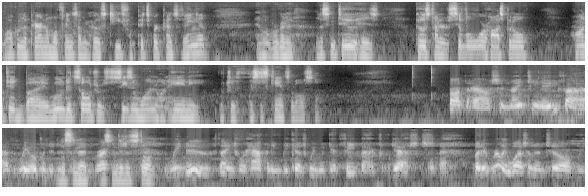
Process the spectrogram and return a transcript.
Welcome to Paranormal Things. I'm your host Keith from Pittsburgh, Pennsylvania, and what we're going to listen to is Ghost Hunter Civil War Hospital, Haunted by Wounded Soldiers, Season One on A and E, which is this is canceled also. Bought the house in 1985. We opened it Listen, as a bed and listen to the breakfast. story. We knew things were happening because we would get feedback from guests. Okay. But it really wasn't until we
